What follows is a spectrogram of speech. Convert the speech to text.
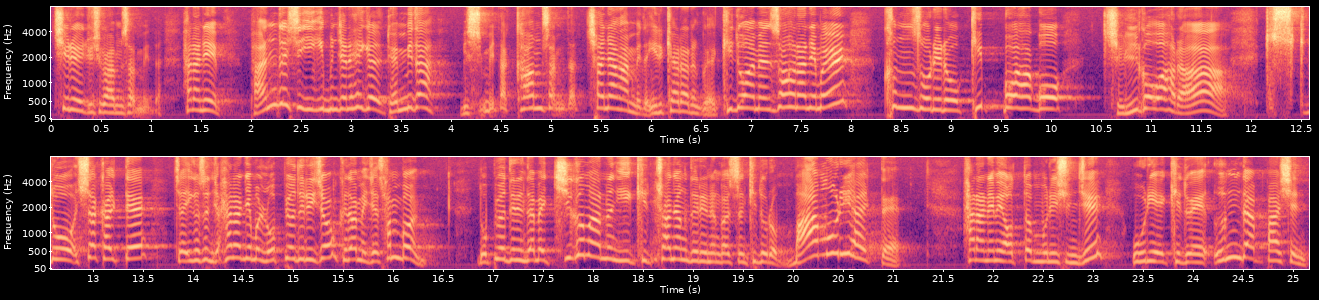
치료해 주시고 감사합니다. 하나님 반드시 이 문제는 해결됩니다. 믿습니다. 감사합니다. 찬양합니다. 이렇게 하라는 거예요. 기도하면서 하나님을 큰 소리로 기뻐하고 즐거워하라. 기도 시작할 때, 자, 이것은 이제 하나님을 높여 드리죠. 그 다음에 이제 3번. 높여 드린 다음에 지금 하는 이 찬양 드리는 것은 기도로 마무리할 때, 하나님이 어떤 분이신지 우리의 기도에 응답하신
